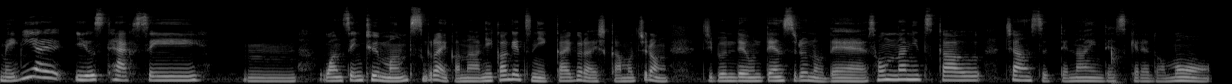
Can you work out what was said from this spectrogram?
maybe I use taxi um, once in two months ぐらいかな。2ヶ月に1回ぐらいしかもちろん自分で運転するのでそんなに使うチャンスってないんですけれども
